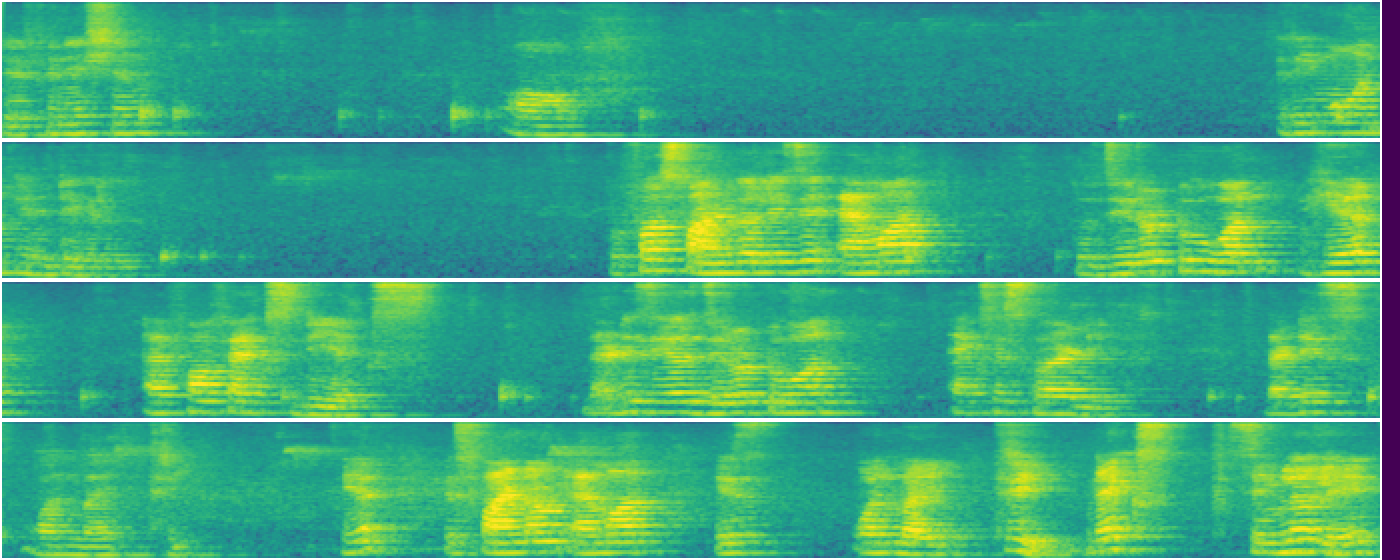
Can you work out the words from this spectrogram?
definition of Riemann integral. So first find the is MR so 0 to 1 here f of x dx that is here 0 to 1 x square dx that is 1 by 3 here is find out MR is 1 by 3. Next, similarly,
